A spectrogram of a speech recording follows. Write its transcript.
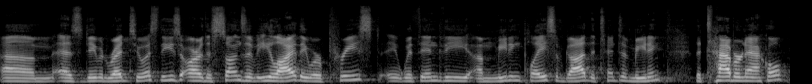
um, as David read to us. These are the sons of Eli. They were priests within the um, meeting place of God, the tent of meeting, the tabernacle.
